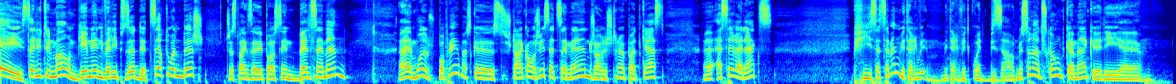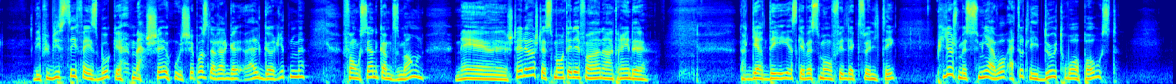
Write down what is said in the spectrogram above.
Hey! Salut tout le monde! Bienvenue à un nouvel épisode de Tire-toi une bûche. J'espère que vous avez passé une belle semaine. Moi, je suis pas pire parce que je suis en congé cette semaine. J'ai enregistré un podcast euh, assez relax. Puis cette semaine, m'est arrivé, m'est arrivé de quoi de bizarre. Je me suis rendu compte comment que les, euh, les publicités Facebook marchaient ou je sais pas si leur algo- algorithme fonctionne comme du monde. Mais euh, j'étais là, j'étais sur mon téléphone en train de, de regarder ce qu'il y avait sur mon fil d'actualité? Puis là, je me suis mis à voir à toutes les deux, trois posts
